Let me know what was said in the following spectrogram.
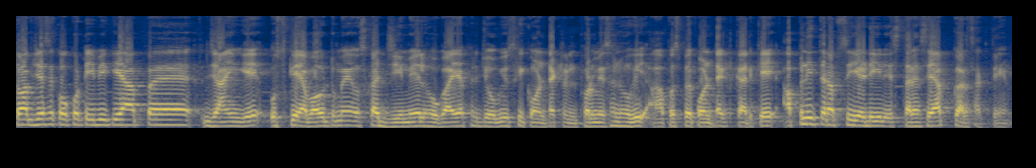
तो आप जैसे कोको टीवी की आप जाएँगे, उसके अबाउट में उसका जीमेल होगा या फिर जो भी उसकी कॉन्टैक्ट इन्फॉर्मेशन होगी, आप उस पर कॉन्टैक्ट करके अपनी तरफ़ से ये डील इस तरह से आप कर सकते हैं।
